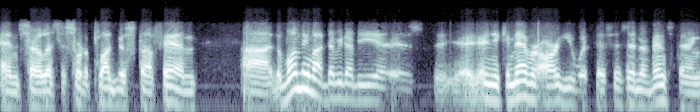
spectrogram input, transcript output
And so let's just sort of plug this stuff in uh, the one thing about WWE is, and you can never argue with this, is an events thing.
